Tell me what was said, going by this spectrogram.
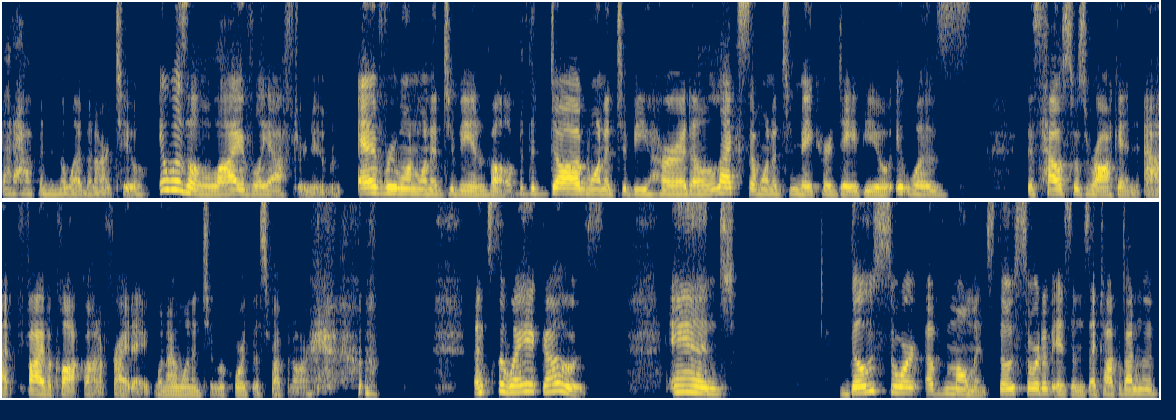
That happened in the webinar too. It was a lively afternoon. Everyone wanted to be involved. The dog wanted to be heard. Alexa wanted to make her debut. It was, this house was rocking at five o'clock on a Friday when I wanted to record this webinar. That's the way it goes. And those sort of moments those sort of isms i talk about in the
